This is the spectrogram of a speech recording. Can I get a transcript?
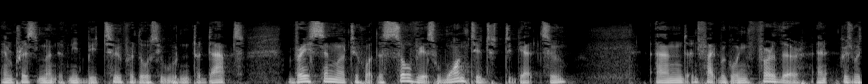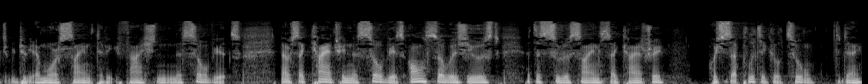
imprisonment, if need be, too, for those who wouldn't adapt. Very similar to what the Soviets wanted to get to and in fact, we're going further and, because we're doing it in a more scientific fashion than the Soviets. Now, psychiatry in the Soviets also was used as a pseudoscience psychiatry, which is a political tool today.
